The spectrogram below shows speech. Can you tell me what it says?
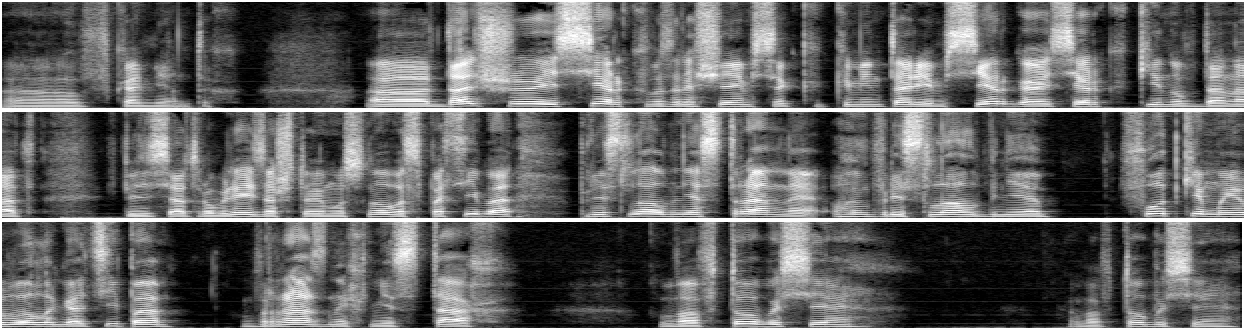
Э, в комментах. А, дальше Серг. Возвращаемся к комментариям Серга. Серг, кинув донат в 50 рублей, за что ему снова спасибо, прислал мне странное. Он прислал мне фотки моего логотипа в разных местах. В автобусе, в автобусе,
